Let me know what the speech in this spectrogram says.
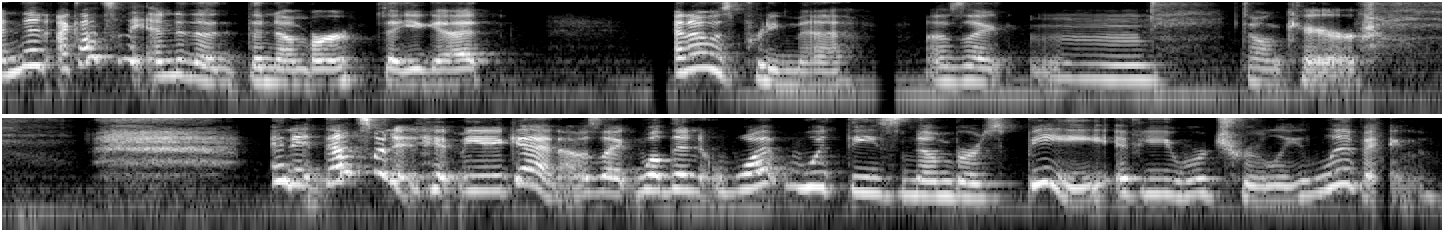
And then I got to the end of the, the number that you get, and I was pretty meh. I was like, mm, don't care. And it, that's when it hit me again. I was like, well, then what would these numbers be if you were truly living?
